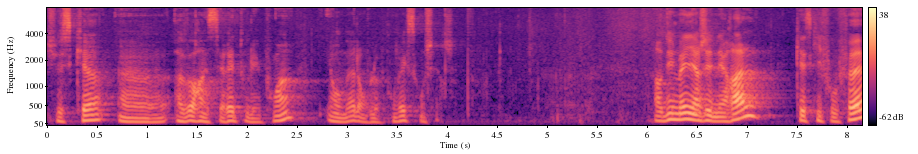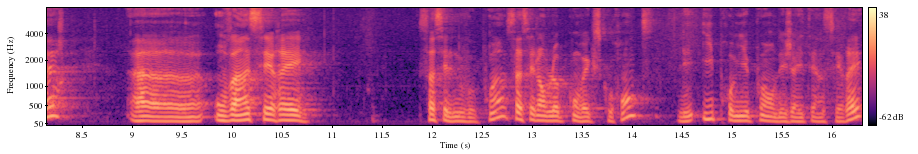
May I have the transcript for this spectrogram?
jusqu'à euh, avoir inséré tous les points, et on a l'enveloppe convexe qu'on cherche. Alors d'une manière générale, qu'est-ce qu'il faut faire? Euh, On va insérer, ça c'est le nouveau point, ça c'est l'enveloppe convexe courante, les i premiers points ont déjà été insérés,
